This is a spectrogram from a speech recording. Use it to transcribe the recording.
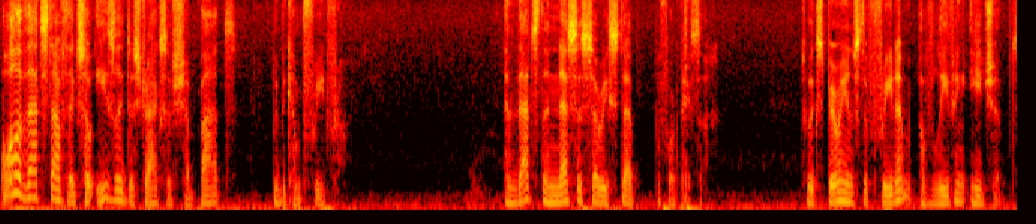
All of that stuff that so easily distracts of Shabbat, we become freed from. And that's the necessary step before Pesach. To experience the freedom of leaving Egypt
